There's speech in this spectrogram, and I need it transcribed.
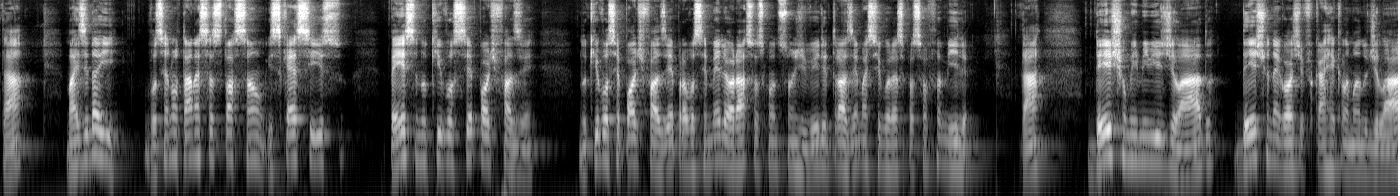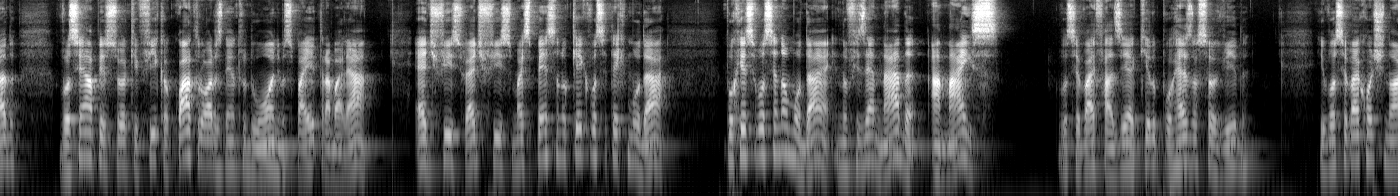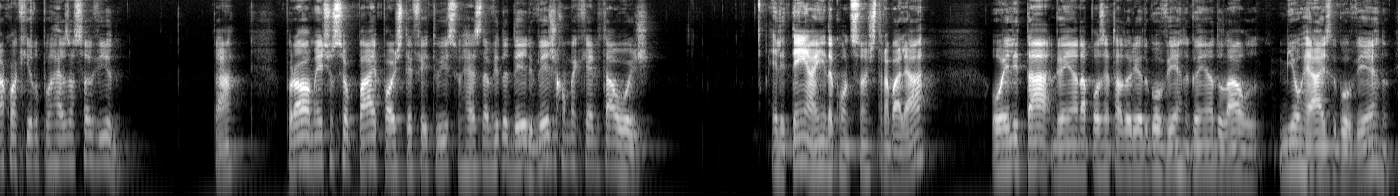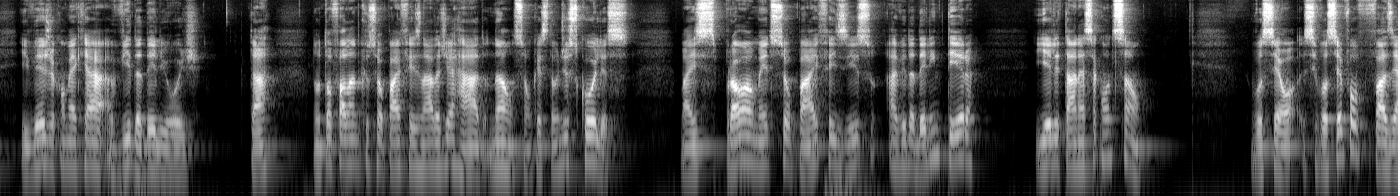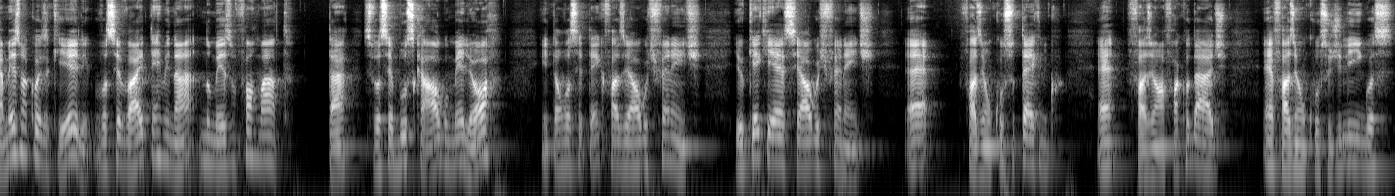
tá? Mas e daí? Você não está nessa situação, esquece isso. Pense no que você pode fazer, no que você pode fazer para você melhorar suas condições de vida e trazer mais segurança para sua família, tá? Deixa o mimimi de lado, deixa o negócio de ficar reclamando de lado. Você é uma pessoa que fica quatro horas dentro do ônibus para ir trabalhar. É difícil, é difícil, mas pensa no que, que você tem que mudar. Porque se você não mudar e não fizer nada a mais, você vai fazer aquilo pro resto da sua vida. E você vai continuar com aquilo pro resto da sua vida. Tá? Provavelmente o seu pai pode ter feito isso o resto da vida dele. Veja como é que ele está hoje. Ele tem ainda condições de trabalhar, ou ele está ganhando a aposentadoria do governo, ganhando lá os mil reais do governo, e veja como é que é a vida dele hoje, tá? Não estou falando que o seu pai fez nada de errado, não, são questão de escolhas. Mas provavelmente o seu pai fez isso a vida dele inteira e ele está nessa condição. Você, se você for fazer a mesma coisa que ele, você vai terminar no mesmo formato, tá? Se você busca algo melhor, então você tem que fazer algo diferente. E o que é esse algo diferente? É fazer um curso técnico, é fazer uma faculdade, é fazer um curso de línguas,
